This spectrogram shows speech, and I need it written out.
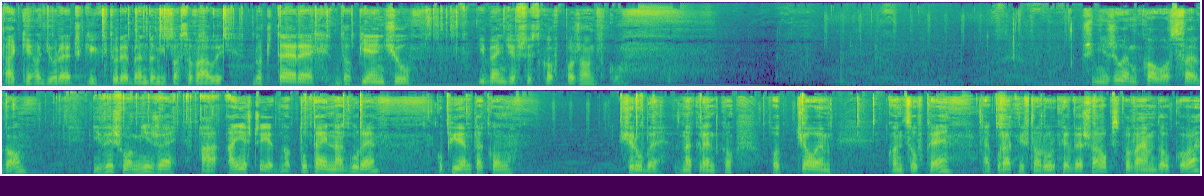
Takie o dziureczki, które będą mi pasowały do 4, do 5 i będzie wszystko w porządku. Przymierzyłem koło z felgą i wyszło mi, że a, a jeszcze jedno, tutaj na górę kupiłem taką śrubę z nakrętką odciąłem końcówkę akurat mi w tą rurkę weszła, obspawałem dookoła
